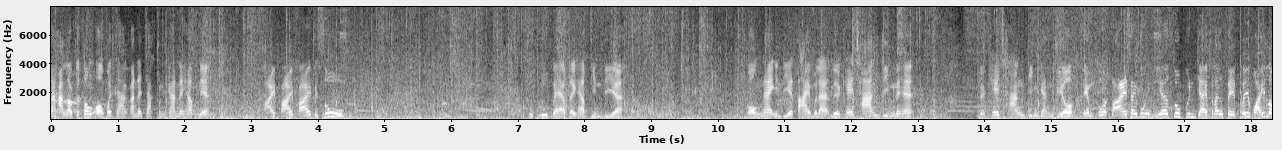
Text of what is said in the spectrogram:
ทหารเราก็ต้องออกมาจากอาณาจักรเหมือนกันนะครับเนี่ยไปไปไปไปสู้ ทุกรูปแบบเลยครับอินเดียกองหน้าอินเดียตายหมดแล้วเหลือแค่ช้างยิงนะฮะเหลืออแค่ช้างยิงอย่างเดียวเต็มตัวตายไซบูอินเดียสู้ปืนใหญ่ฝรั่งเศสไม่ไหวหร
